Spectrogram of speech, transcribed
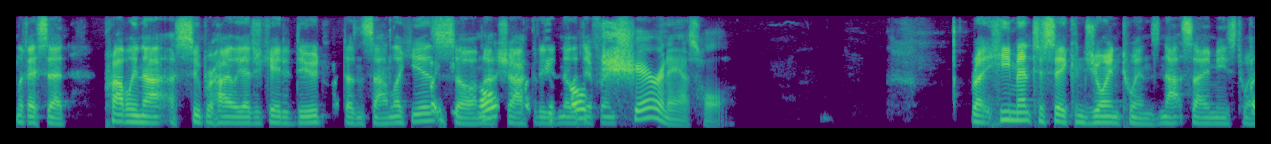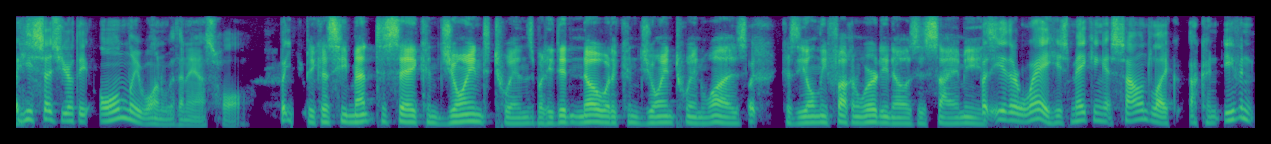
like I said, probably not a super highly educated dude. Doesn't sound like he is, so I'm not shocked that he didn't know the difference. Share an asshole. Right. He meant to say conjoined twins, not Siamese twins. But he says you're the only one with an asshole. But you, because he meant to say conjoined twins, but he didn't know what a conjoined twin was because the only fucking word he knows is Siamese. but either way, he's making it sound like a con, even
